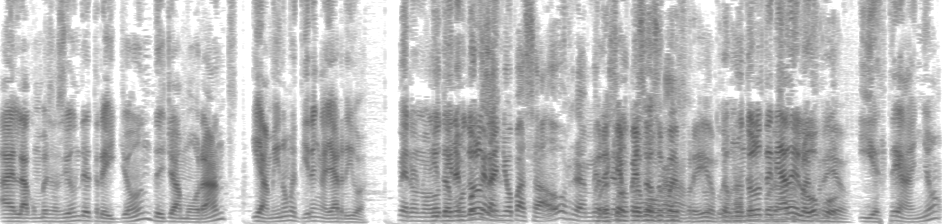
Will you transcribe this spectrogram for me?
en la conversación de Trey Young, de Jamorant, y a mí no me tienen allá arriba. pero no y lo todo el tienen mundo porque lo el año pasado realmente Pero es que no empezó súper frío, Todo el mundo lo tenía de loco. frío. Y este año,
